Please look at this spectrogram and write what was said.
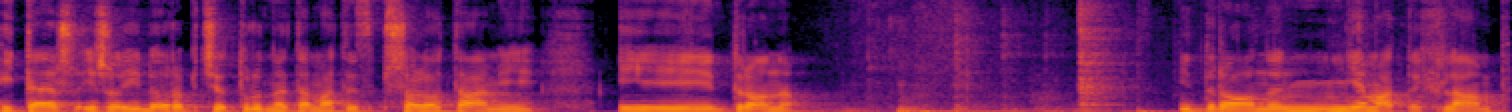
I też, jeżeli robicie trudne tematy z przelotami i dron, i dron nie ma tych lamp,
